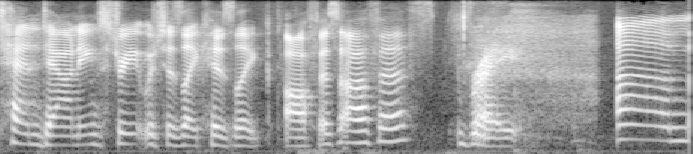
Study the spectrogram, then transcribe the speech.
10 Downing Street, which is like his like office office. Right. Um,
